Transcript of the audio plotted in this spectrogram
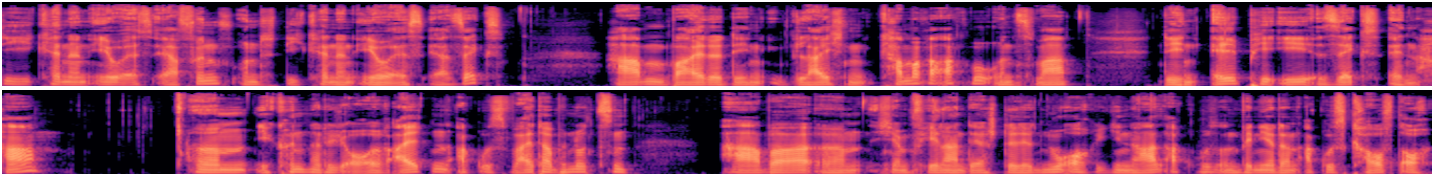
Die Canon EOS R5 und die Canon EOS R6 haben beide den gleichen Kameraakku und zwar den LPE 6NH. Ähm, ihr könnt natürlich auch eure alten Akkus weiter benutzen, aber ähm, ich empfehle an der Stelle nur Original-Akkus und wenn ihr dann Akkus kauft, auch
